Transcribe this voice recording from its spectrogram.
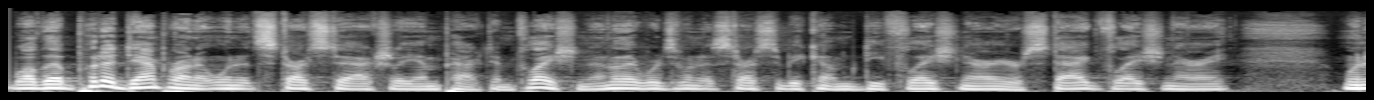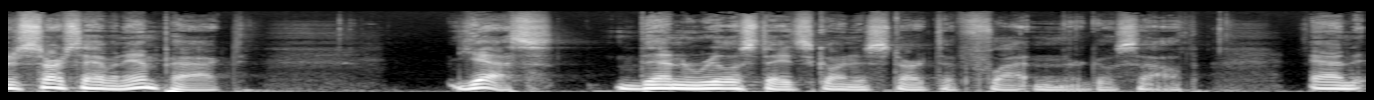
well, they'll put a damper on it when it starts to actually impact inflation. In other words, when it starts to become deflationary or stagflationary, when it starts to have an impact, yes, then real estate's going to start to flatten or go south. And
